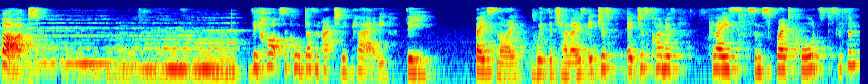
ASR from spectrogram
but the harpsichord doesn't actually play the bass line with the cellos. It just it just kind of plays some spread chords. Just listen.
